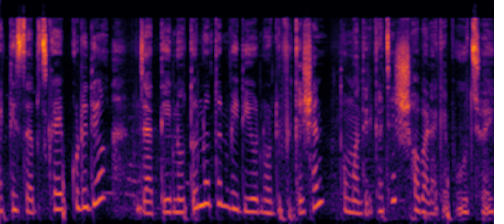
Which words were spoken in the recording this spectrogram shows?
একটি সাবস্ক্রাইব করে দিও, যাতে নতুন নতুন ভিডিও নোটিফিকেশান তোমাদের কাছে সবার আগে পৌঁছয়।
